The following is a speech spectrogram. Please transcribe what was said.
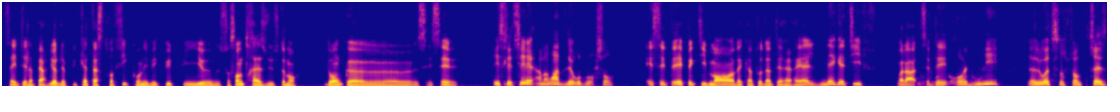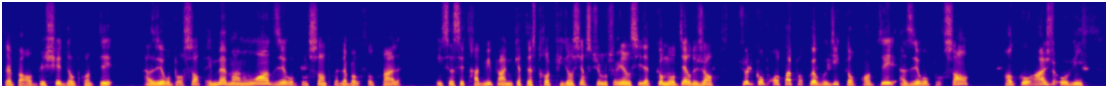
Ça a été la période la plus catastrophique qu'on ait vécue depuis 1973, euh, justement. Donc, euh, c'est. Et c'était à moins de 0%. Et c'était effectivement avec un taux d'intérêt réel négatif. Voilà, c'était. la loi de 1973 n'a pas empêché d'emprunter à 0% et même à moins de 0% auprès de la Banque centrale. Et ça s'est traduit par une catastrophe financière. Je me souviens aussi d'être commentaires de gens Je ne comprends pas pourquoi vous dites qu'emprunter à 0% encourage au vice.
